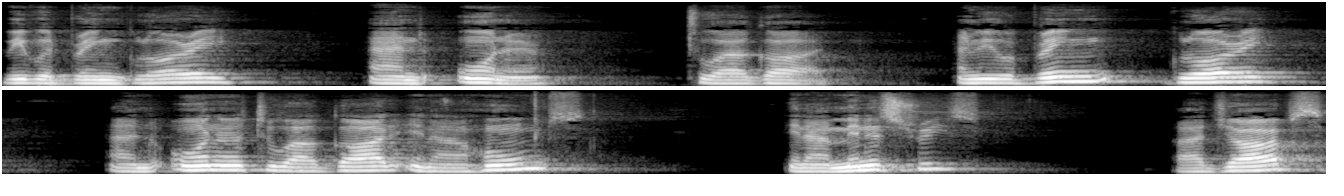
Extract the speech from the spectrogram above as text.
we would bring glory and honor to our God. And we would bring glory and honor to our God in our homes, in our ministries, our jobs,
